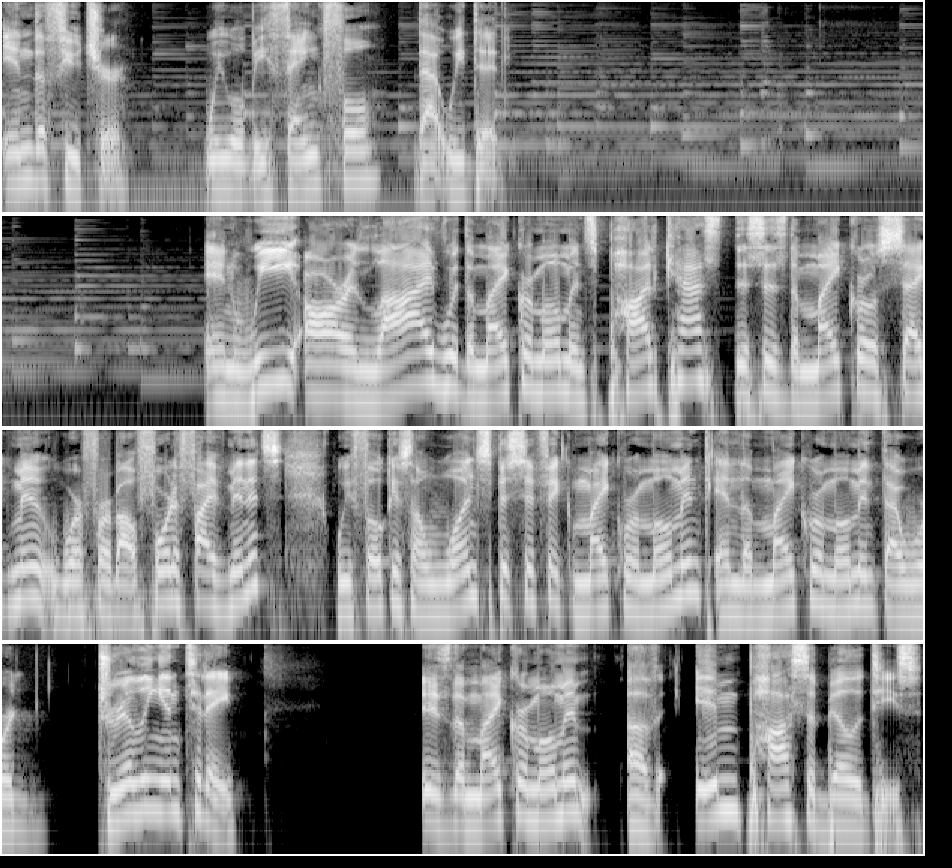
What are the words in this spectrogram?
in the future, we will be thankful that we did. And we are live with the Micro Moments podcast. This is the micro segment where, for about four to five minutes, we focus on one specific micro moment. And the micro moment that we're drilling in today is the micro moment of impossibilities.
